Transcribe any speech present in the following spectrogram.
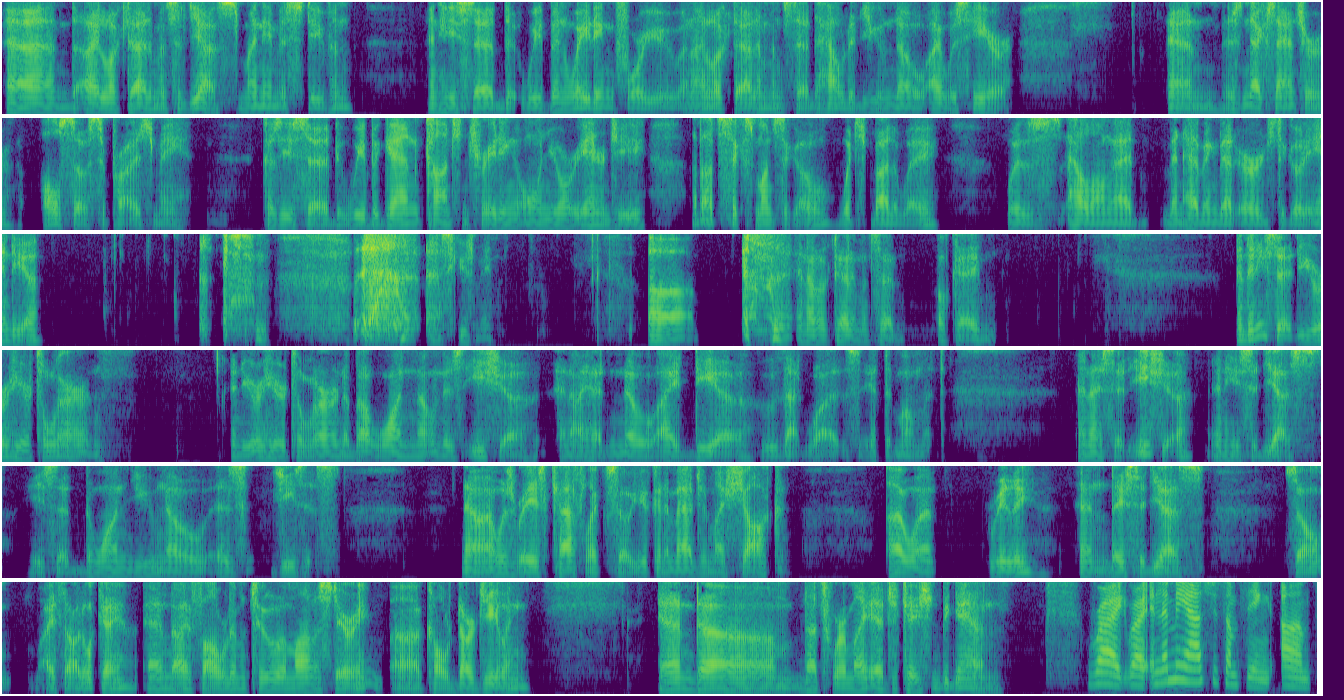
And I looked at him and said, Yes, my name is Stephen. And he said, We've been waiting for you. And I looked at him and said, How did you know I was here? And his next answer also surprised me because he said, We began concentrating on your energy about six months ago, which, by the way, was how long I'd been having that urge to go to India. Excuse me. Uh, and I looked at him and said, Okay. And then he said, You're here to learn. And you're here to learn about one known as Isha. And I had no idea who that was at the moment. And I said, Isha? And he said, Yes. He said, The one you know as Jesus. Now, I was raised Catholic, so you can imagine my shock. I went, Really? And they said, Yes. So I thought, okay. And I followed him to a monastery uh, called Darjeeling. And um, that's where my education began. Right, right. And let me ask you something. Um,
